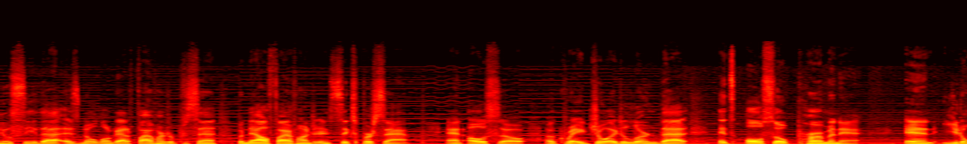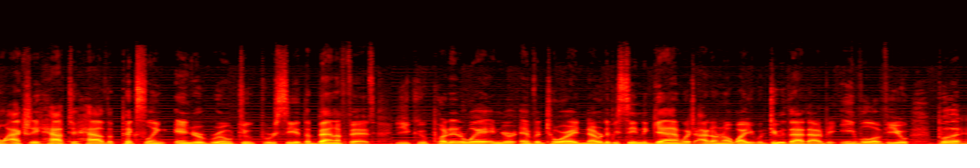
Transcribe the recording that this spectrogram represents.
You'll see that it's no longer at 500%, but now 506%. And also, a great joy to learn that it's also permanent and you don't actually have to have the pixeling in your room to receive the benefits. You could put it away in your inventory, never to be seen again, which I don't know why you would do that, that would be evil of you, but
